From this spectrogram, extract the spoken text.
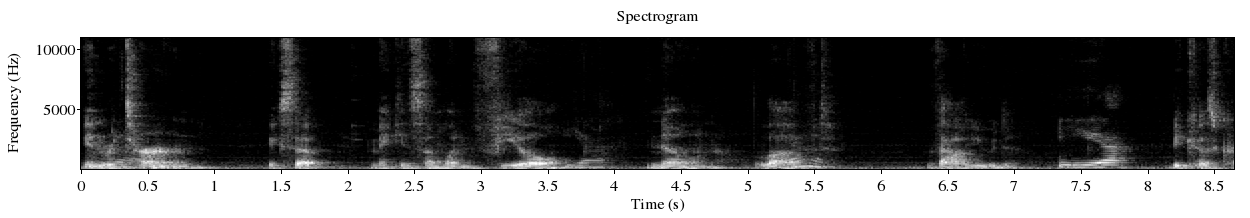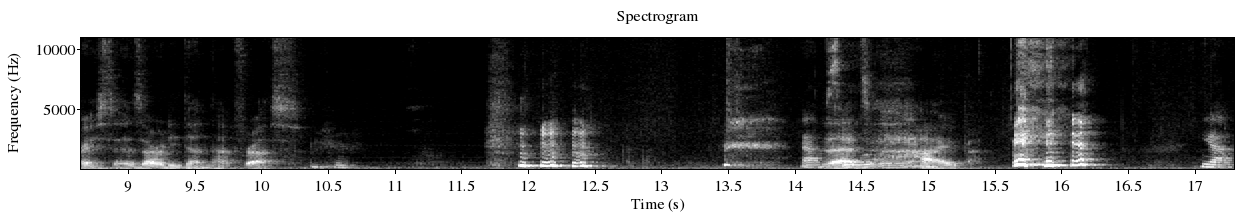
in Yeah. return except making someone feel Yeah. known, loved, valued Yeah. because Christ has already done that for us. Mm-hmm. That's hype. yeah.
